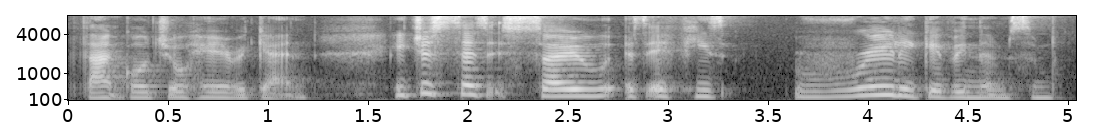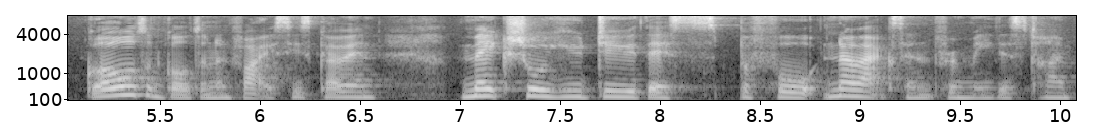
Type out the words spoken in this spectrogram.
thank God you're here again. He just says it so as if he's really giving them some golden, golden advice. He's going, Make sure you do this before, no accent from me this time.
